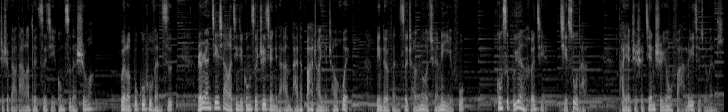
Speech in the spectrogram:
只是表达了对自己公司的失望。为了不辜负粉丝，仍然接下了经纪公司之前给他安排的八场演唱会，并对粉丝承诺全力以赴。公司不愿和解，起诉他，他也只是坚持用法律解决问题。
